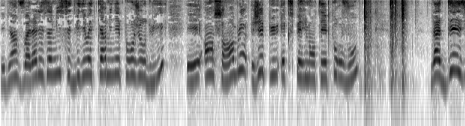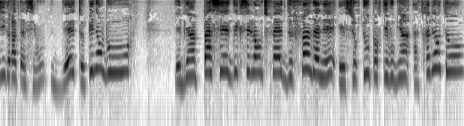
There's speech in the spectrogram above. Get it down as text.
Et eh bien voilà les amis, cette vidéo est terminée pour aujourd'hui. Et ensemble, j'ai pu expérimenter pour vous la déshydratation des topinambours. Eh bien, passez d'excellentes fêtes de fin d'année et surtout portez-vous bien. À très bientôt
